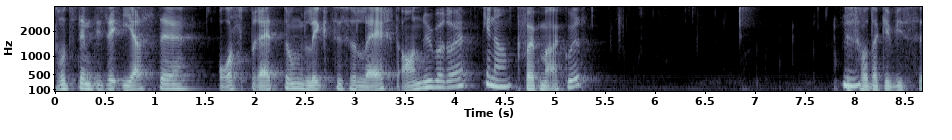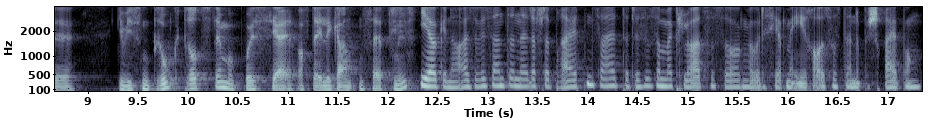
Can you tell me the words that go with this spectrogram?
Trotzdem diese erste Ausbreitung legt sie so leicht an überall. Genau. Gefällt mir auch gut. Das hat einen gewisse, gewissen Druck trotzdem, obwohl es sehr auf der eleganten Seite ist. Ja, genau. Also wir sind da nicht auf der breiten Seite, das ist einmal klar zu sagen, aber das hört man eh raus aus deiner Beschreibung.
